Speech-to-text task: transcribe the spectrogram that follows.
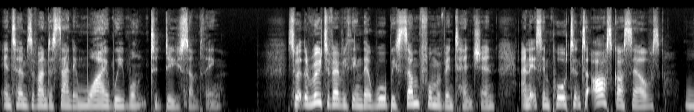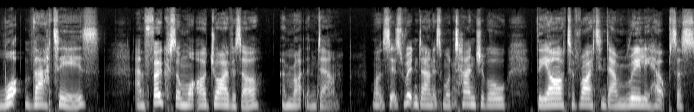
in terms of understanding why we want to do something. So, at the root of everything, there will be some form of intention, and it's important to ask ourselves what that is and focus on what our drivers are and write them down. Once it's written down, it's more tangible. The art of writing down really helps us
